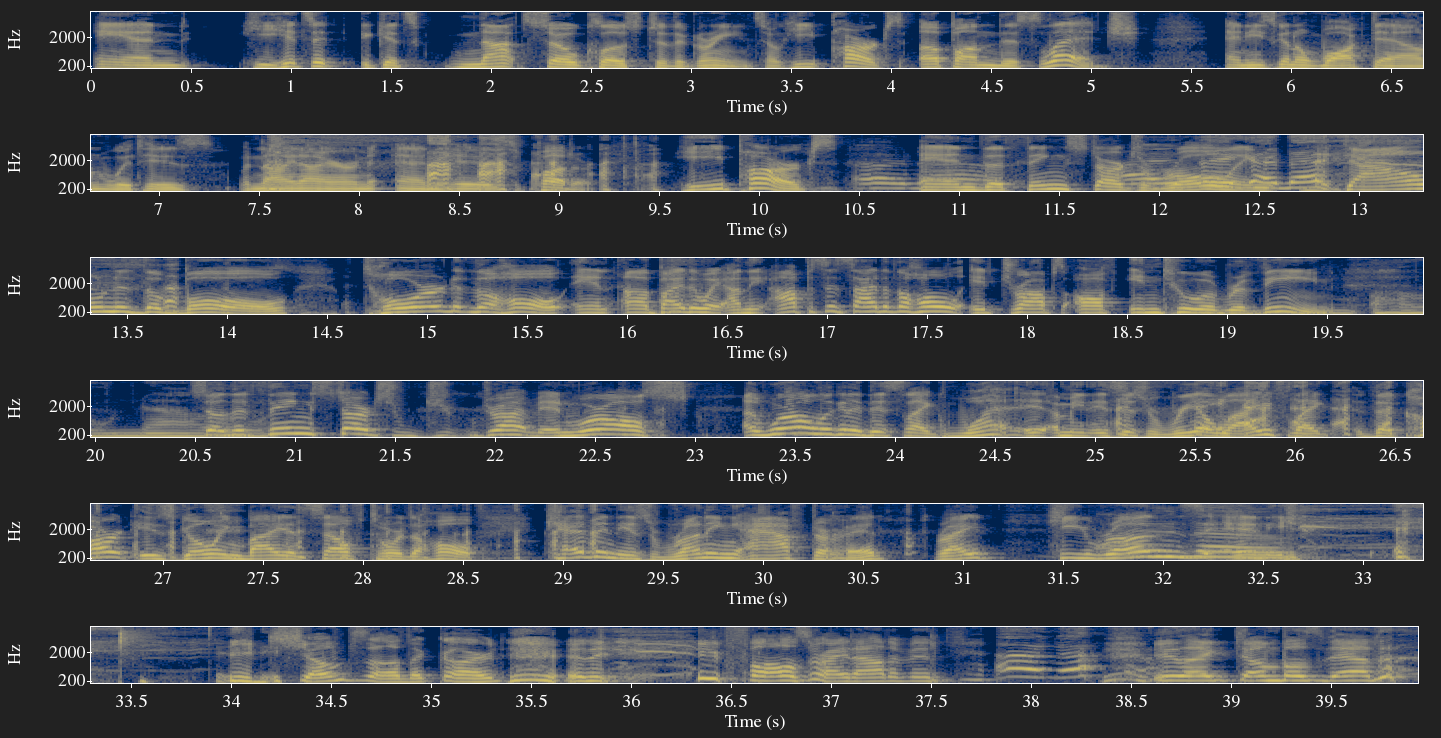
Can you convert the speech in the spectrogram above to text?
and he hits it. It gets not so close to the green, so he parks up on this ledge. And he's going to walk down with his nine iron and his putter. He parks, and the thing starts rolling I know. down the bowl toward the hole. And uh, by the way, on the opposite side of the hole, it drops off into a ravine. Oh no. So the thing starts dr- driving, and we're all we're all looking at this like, what? I mean, is this real life? Like the cart is going by itself toward the hole. Kevin is running after it. Right? He runs oh, and he. He jumps on the cart and he, he falls right out of it. Oh no. He like tumbles down the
